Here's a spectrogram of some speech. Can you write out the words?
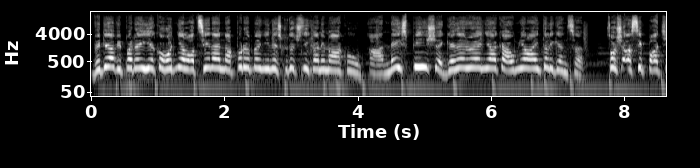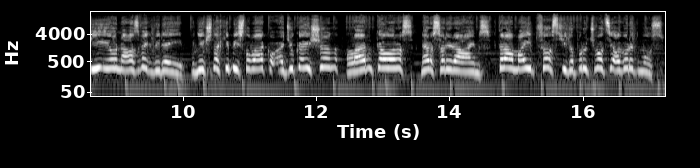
Videa vypadají jako hodně laciné napodobení neskutečných animáků a nejspíše generuje nějaká umělá inteligence. Což asi platí i o názvech videí, v nichž nechybí slova jako education, learn colors, nursery rhymes, která mají přelstí doporučovací algoritmus.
